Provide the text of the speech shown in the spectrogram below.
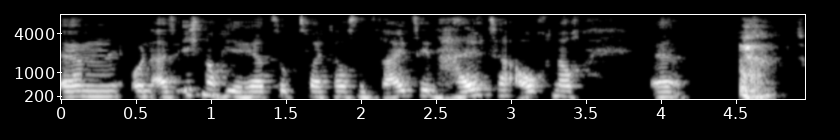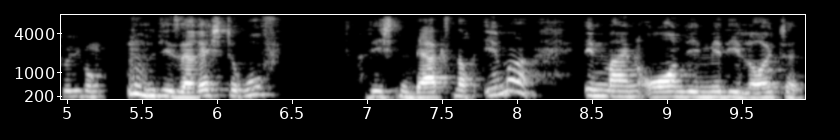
Ähm, und als ich noch hierher zog, 2013, halte auch noch äh, Entschuldigung, dieser rechte Ruf Lichtenbergs noch immer in meinen Ohren, den mir die Leute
